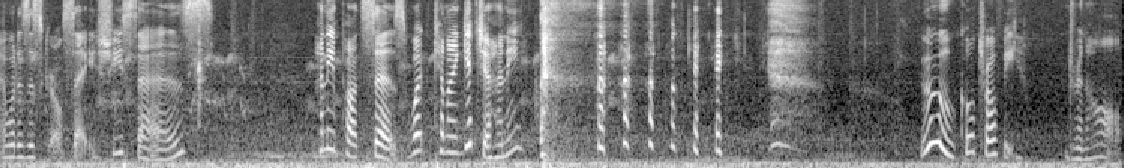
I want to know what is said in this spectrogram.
Now what does this girl say? She says... Honeypot says, What can I get you, honey? okay. Ooh, cool trophy. Drenal.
